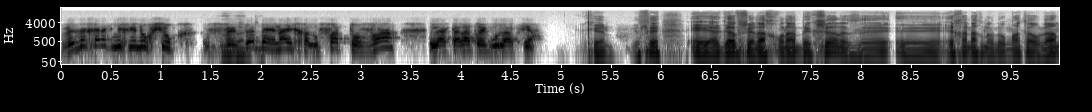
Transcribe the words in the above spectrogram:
וזה חלק מחינוך שוק, וזה בעיניי חלופה טובה להטלת רגולציה. כן, יפה. אה, אגב, שאלה אחרונה בהקשר לזה, אה, איך אנחנו לעומת העולם?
